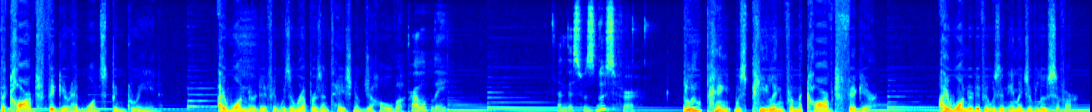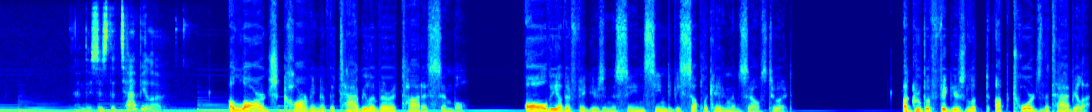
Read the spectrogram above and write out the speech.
The carved figure had once been green. I wondered if it was a representation of Jehovah. Probably. And this was Lucifer. Blue paint was peeling from the carved figure. I wondered if it was an image of Lucifer. And this is the tabula. A large carving of the Tabula Veritatis symbol. All the other figures in the scene seemed to be supplicating themselves to it. A group of figures looked up towards the tabula.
